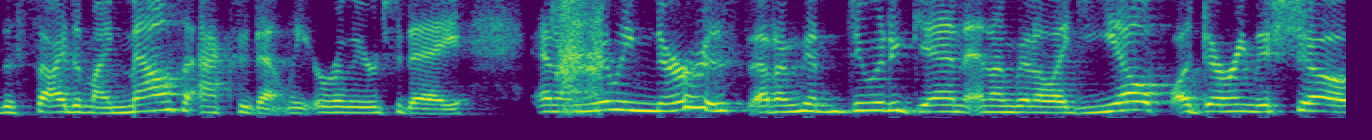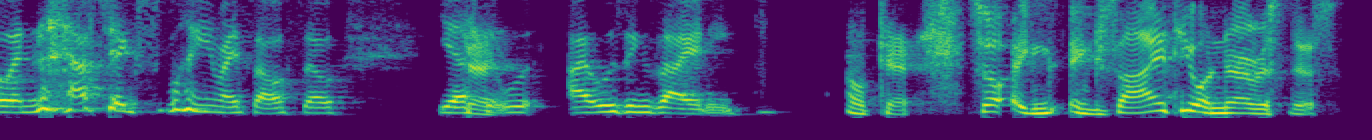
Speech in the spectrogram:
the side of my mouth accidentally earlier today and i'm really nervous that i'm going to do it again and i'm going to like yelp during the show and have to explain myself so yes okay. it w- i was anxiety okay so anxiety or nervousness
